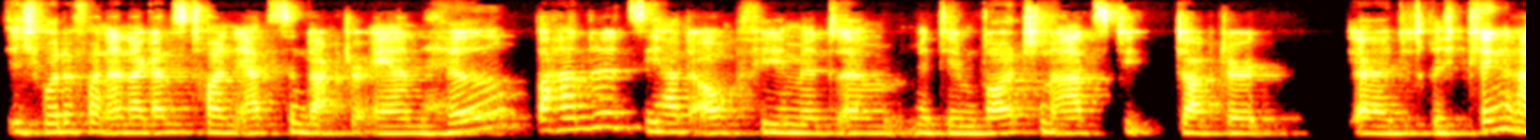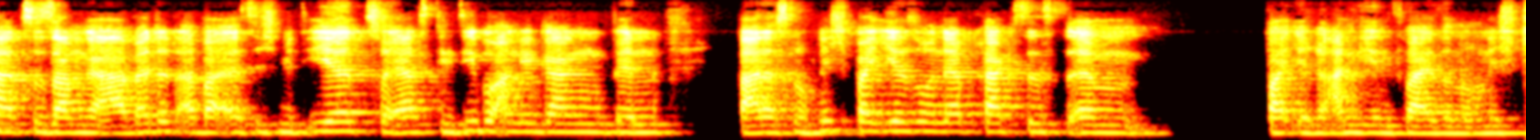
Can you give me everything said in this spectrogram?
ich wurde von einer ganz tollen Ärztin, Dr. Anne Hill, behandelt. Sie hat auch viel mit, ähm, mit dem deutschen Arzt Dr. Äh, Dietrich Klinghardt zusamgemgearbeitet. Aber als ich mit ihr zuerst die SIBO angegangen bin, war das noch nicht bei ihr so in der Praxis, ähm, war ihre Angehensweise noch nicht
